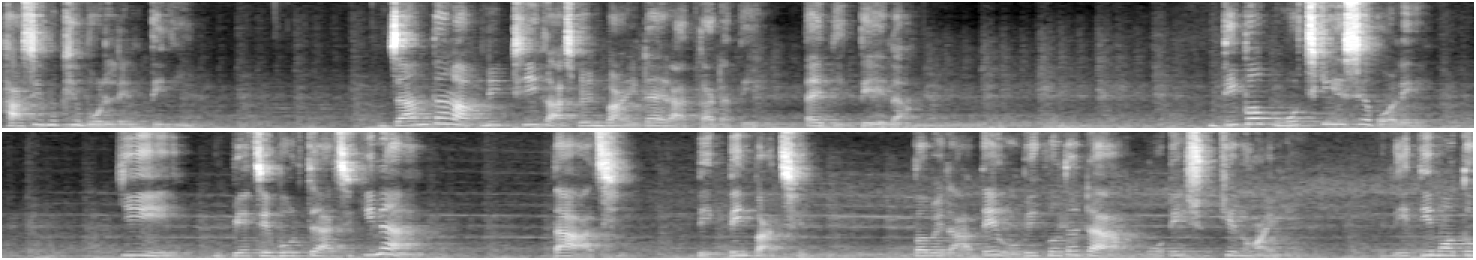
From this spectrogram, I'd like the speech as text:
হাসি মুখে বললেন তিনি, জানতাম আপনি ঠিক আসবেন বাড়িটায় রাত কাটাতে, তাই দেখতে এলাম। দীপক মুচকি এসে বলে, কি, বেঁচে পড়তে আছে কি না? তা আছি, দেখতেই পাচ্ছেন। তবে রাতের অভিজ্ঞতাটা মোটেই সুখের হয়নি, রীতিমতো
